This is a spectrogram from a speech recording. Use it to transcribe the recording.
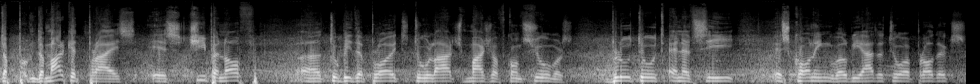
the, the market price is cheap enough to be deployed to a large mass of consumers. Bluetooth, NFC is coming, will be added to our products,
